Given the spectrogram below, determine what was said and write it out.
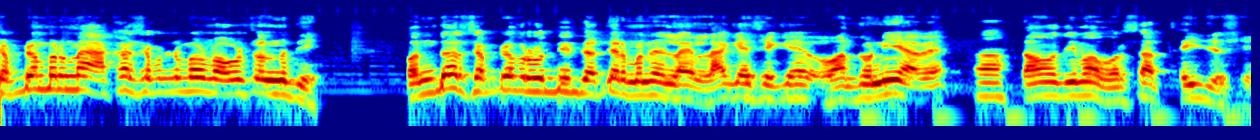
સપ્ટેમ્બરમાં આખા સપ્ટેમ્બરમાં વરસાદ નથી. પંદર સપ્ટેમ્બર સુધી અત્યારે મને લાગે છે કે વાંધો નહીં આવે. ત્યાં સુધીમાં વરસાદ થઈ જશે.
